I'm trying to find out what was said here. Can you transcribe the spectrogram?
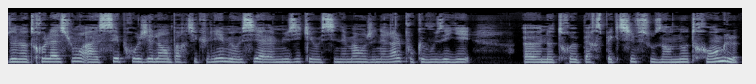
de notre relation à ces projets-là en particulier, mais aussi à la musique et au cinéma en général, pour que vous ayez notre perspective sous un autre angle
